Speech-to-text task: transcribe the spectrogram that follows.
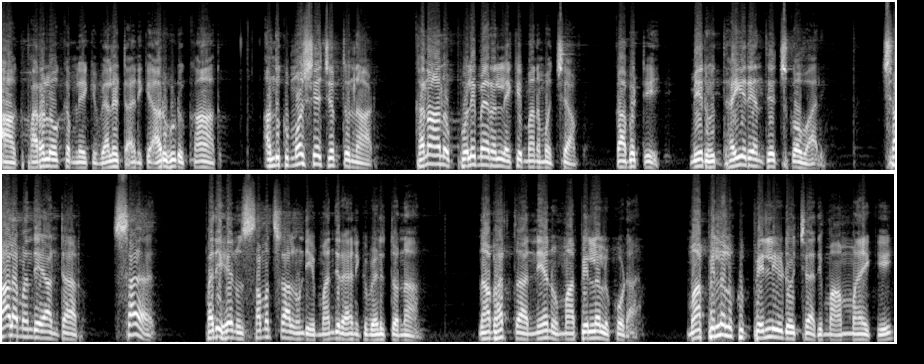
ఆ పరలోకంలోకి వెళ్ళటానికి అర్హుడు కాదు. అందుకు మోసే చెప్తున్నాడు కణాను పొలిమేరల్లోకి మనం వచ్చాం. కాబట్టి మీరు ధైర్యం తెచ్చుకోవాలి. చాలామంది అంటారు సార్ పదిహేను సంవత్సరాల నుండి మందిరానికి వెళుతున్నాను. నా భర్త నేను మా పిల్లలు కూడా. మా పిల్లలకు పెళ్ళిడు వచ్చేది మా అమ్మాయికి.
